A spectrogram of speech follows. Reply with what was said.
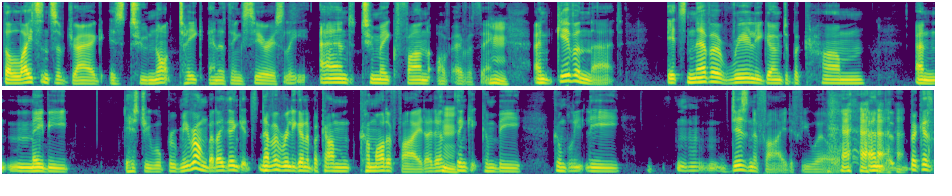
the license of drag is to not take anything seriously and to make fun of everything. Hmm. And given that, it's never really going to become, and maybe history will prove me wrong, but I think it's never really going to become commodified. I don't Hmm. think it can be completely mm, Disneyfied, if you will, and because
